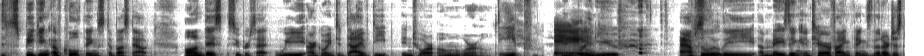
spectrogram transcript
speaking of cool things to bust out, on this superset, we are going to dive deep into our own world. Deep, eh? and bring you absolutely amazing and terrifying things that are just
